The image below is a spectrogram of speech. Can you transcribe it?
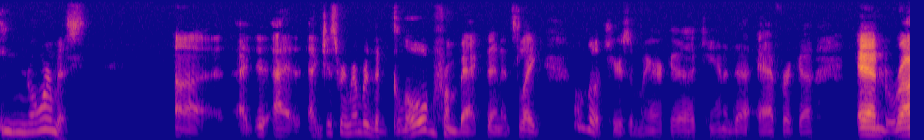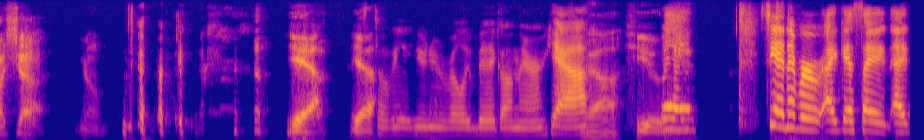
enormous. Uh, I, I, I just remember the globe from back then. It's like, oh look, here's America, Canada, Africa, and Russia. You know, Yeah. Yeah. Soviet Union really big on there. Yeah. Yeah. Huge. Yeah. See, I never. I guess I, I,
